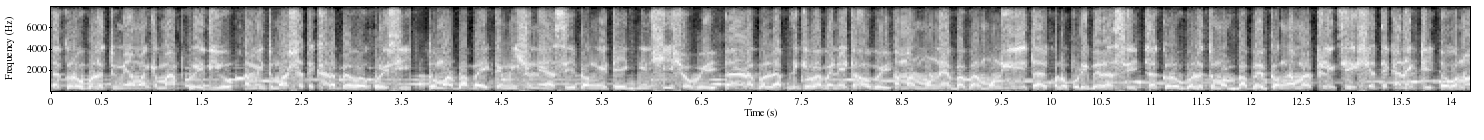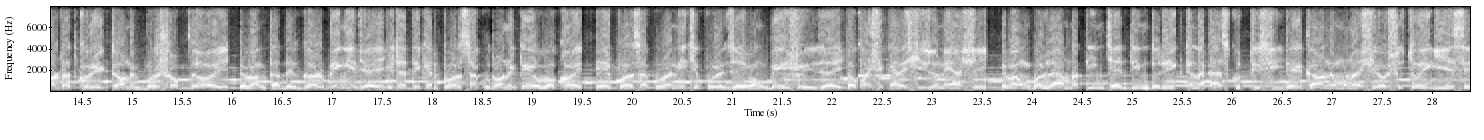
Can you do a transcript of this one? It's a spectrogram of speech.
সাকুরও বলে, তুমি আমাকে মাফ করে দিও। আমি তোমার সাথে খারাপ ব্যবহার করেছি। তোমার বাবা একটা মিশনে আছে এবং এটা একদিন শেষ হবে। সারাটা বলে, আপনি কি ভাবেন এটা হবে? আমার মনে হয় বাবার মনে নেই, তার কোনো পরিবার আছে। সাকুরও বলে, তোমার বাবা এবং আমার ফিলিংস একসাথে কানেক্টেড তখন হঠাৎ করে একটা অনেক বড় শব্দ হয় এবং তাদের ঘর ভেঙে যায়। এটা দেখার পর সাকুর অনেকটাই অবাক হয়। এরপর সাকুরা নিচে পড়ে যায় এবং বেশ হয়ে যায়। তখন সেখানে সিজনে আসে এবং বলে, আমরা তিন চার দিন ধরে একটানা কাজ করতেছি। এর কারণে মনে হয় সে অসুস্থ হয়ে গিয়েছে।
